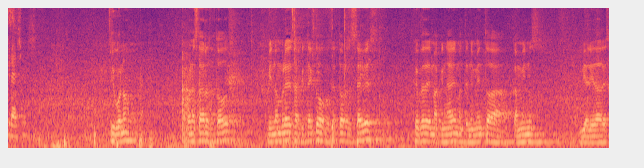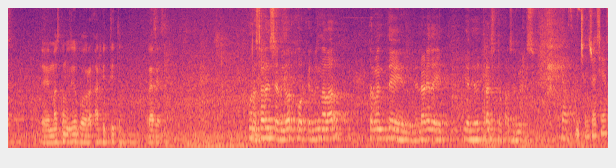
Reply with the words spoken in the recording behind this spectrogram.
Gracias. Sí, bueno, buenas tardes a todos. Mi nombre es arquitecto José Torres Cebes, jefe de maquinaria y mantenimiento a caminos y vialidades, eh, más conocido por Arquitito. Gracias. Buenas tardes, servidor Jorge Luis Navarro, actualmente en el área de vialidad y tránsito para servirles. Muchas gracias.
